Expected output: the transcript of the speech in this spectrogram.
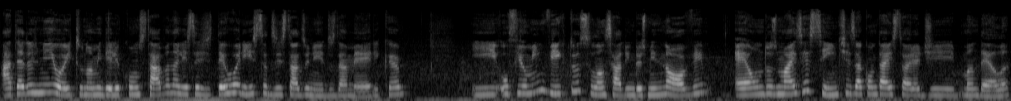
Até 2008, o nome dele constava na lista de terrorista dos Estados Unidos da América. E o filme Invictus, lançado em 2009, é um dos mais recentes a contar a história de Mandela,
